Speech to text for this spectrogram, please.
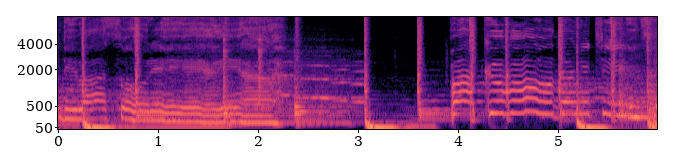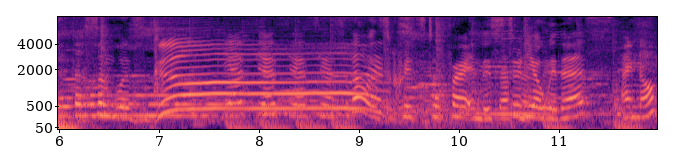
ishema basore bakuvuga That song was good. Yes, yes, yes, yes. So that was Christopher in the studio with us. I know.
